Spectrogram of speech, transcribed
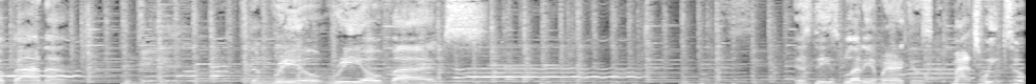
Copacabana. The real, real vibes. Is these bloody Americans match week two?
